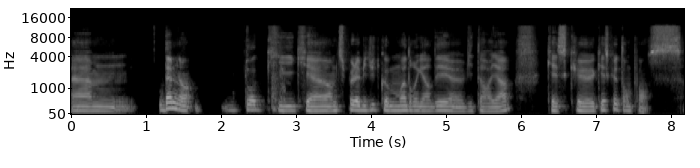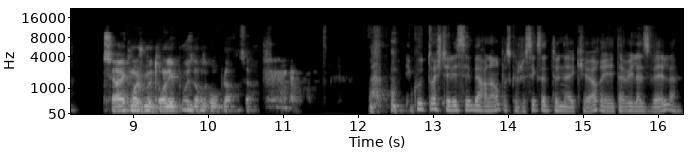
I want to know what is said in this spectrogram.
Euh, Damien, toi qui, qui as un petit peu l'habitude comme moi de regarder euh, Vitoria, qu'est-ce que qu'est-ce que t'en penses? C'est vrai que moi je me tourne les pouces dans ce groupe-là. Écoute, toi je t'ai laissé Berlin parce que je sais que ça te tenait à cœur et t'avais Lasvel.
